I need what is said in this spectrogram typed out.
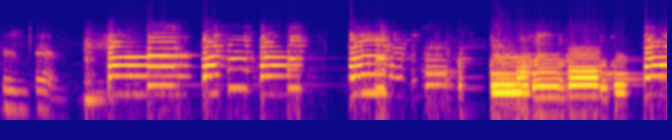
boom, boom. Thank you.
